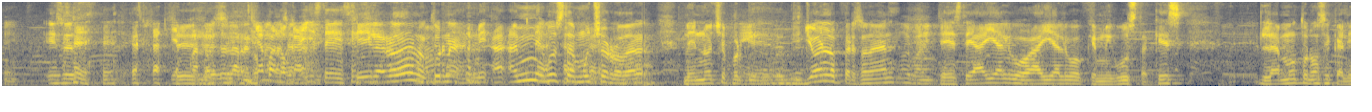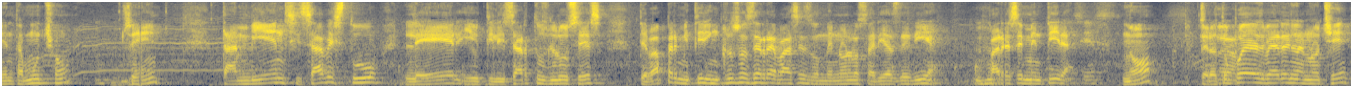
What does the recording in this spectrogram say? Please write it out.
Sí. Eso es. Ya, Sí, cuando, sí, sí. ya cuando caíste, sí. Sí, la rodada nocturna, a, a mí me gusta mucho rodar de noche porque yo en lo personal, este, hay algo, hay algo que me gusta, que es la moto no se calienta mucho, sí, También si sabes tú leer y utilizar tus luces, te va a permitir incluso hacer rebases donde no los harías de día. Parece mentira, ¿no? Pero tú Claro. puedes ver en la noche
